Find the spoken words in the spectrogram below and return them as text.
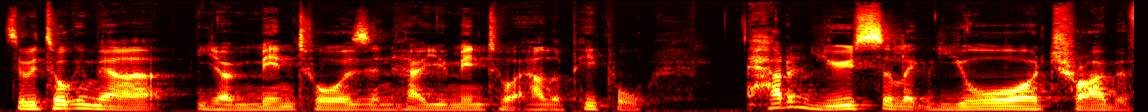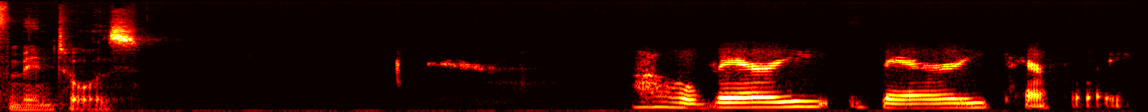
so we're talking about you know mentors and how you mentor other people. How did you select your tribe of mentors? Oh very very carefully.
